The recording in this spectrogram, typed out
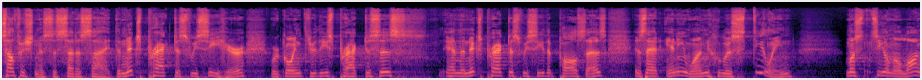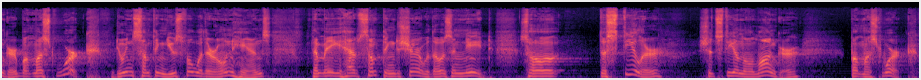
Selfishness is set aside. The next practice we see here, we're going through these practices, and the next practice we see that Paul says is that anyone who is stealing must steal no longer, but must work, doing something useful with their own hands that may have something to share with those in need. So the stealer should steal no longer, but must work.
